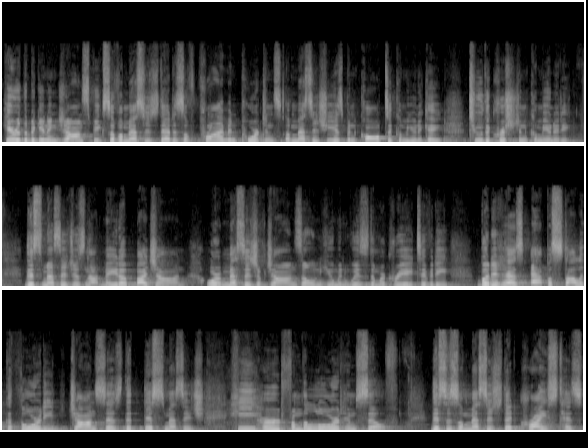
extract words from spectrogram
Here at the beginning, John speaks of a message that is of prime importance, a message he has been called to communicate to the Christian community. This message is not made up by John or a message of John's own human wisdom or creativity, but it has apostolic authority. John says that this message he heard from the Lord himself. This is a message that Christ has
